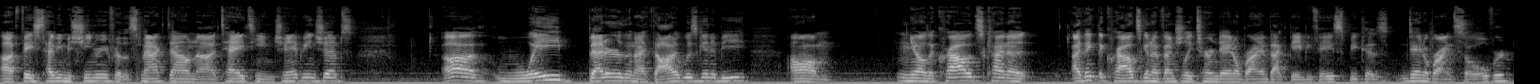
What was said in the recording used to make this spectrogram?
uh, faced heavy machinery for the smackdown uh, tag team championships. Uh, way better than i thought it was going to be. Um, you know, the crowd's kind of. I think the crowd's going to eventually turn Daniel Bryan back babyface because Daniel Bryan's so over.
